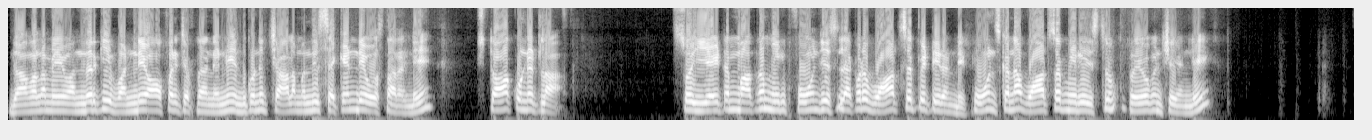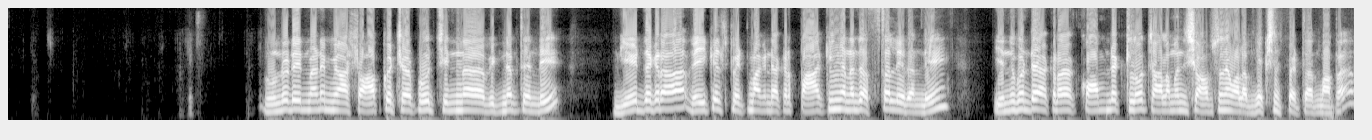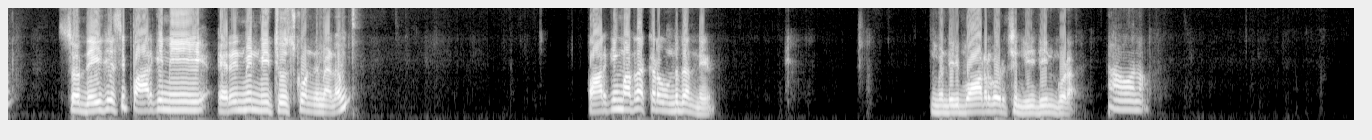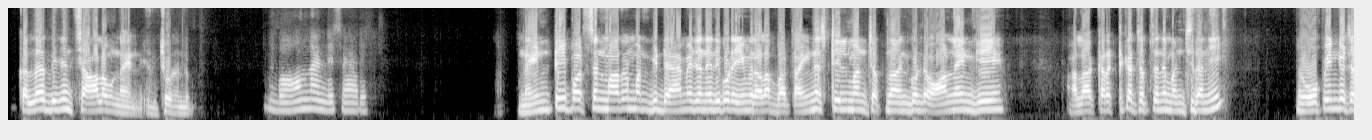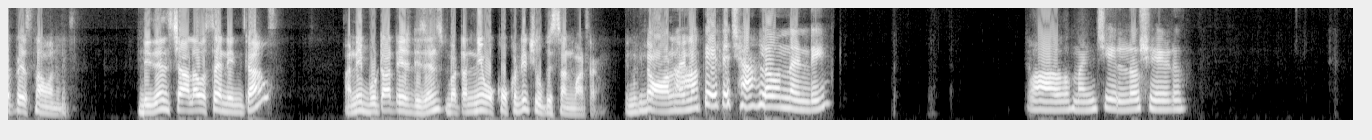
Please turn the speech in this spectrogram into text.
దానివల్ల మేము అందరికీ వన్ డే ఆఫర్ చెప్తున్నానండి ఎందుకంటే చాలా మంది సెకండ్ డే వస్తున్నారండి. స్టాక్ ఉండట్లా. సో ఈ ఐటమ్ మాత్రం మీరు ఫోన్ చేసి లేకపోతే వాట్సాప్ పెట్టిరండి. ఫోన్స్ కన్నా వాట్సాప్ మీరు ఇస్తూ ప్రయోగం చేయండి. రెండోది ఏంటి మేడం మేము ఆ షాప్కి వచ్చేటప్పుడు చిన్న విజ్ఞప్తి అండి. గేట్ దగ్గర వెహికల్స్ పెట్టమాకండి. అక్కడ పార్కింగ్ అనేది అస్సలు లేదండి. ఎందుకంటే అక్కడ కాంప్లెక్స్లో చాలా మంది షాప్స్ ఉన్నాయి. వాళ్ళు అబ్జెక్షన్స్ పెడతారు మాట సో దయచేసి పార్కింగ్ మీ అరేంజ్మెంట్ మీరు చూసుకోండి మేడం. పార్కింగ్ మాత్రం అక్కడ ఉండదండి. ఇది బార్డర్ కూడా వచ్చింది దీని కూడా. అవును. కలర్ డిజైన్ చాలా ఉన్నాయండి. ఇది చూడండి. బాగుందండి శారీ. నైంటీ పర్సెంట్ మాత్రం మనకి డ్యామేజ్ అనేది కూడా ఏమి రాలా. బట్ అయినా స్టిల్ మనం చెప్తున్నాం ఎందుకంటే ఆన్లైన్కి అలా కరెక్ట్గా చెప్తేనే మంచిదని మేము ఓపెన్గా చెప్పేస్తున్నామండి. డిజైన్స్ చాలా వస్తాయండి ఇంకా. అన్ని బుటా టేస్ట్ డిజైన్స్ బట్ అన్ని ఒక్కొక్కటి చూపిస్తాను అనమాట ఎందుకంటే ఆన్లైన్ నాకైతే చాలా ఉందండి. వావ్ మంచి ఎల్లో షేడ్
